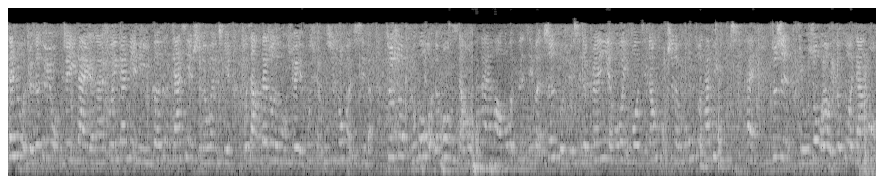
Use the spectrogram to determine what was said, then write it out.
但是我觉得对于我们这一代人来说，应该面临一个更加现实的问题。我想在座的同学也不全部是中文系的，就是说，如果我的梦想、我的爱好和我自己本身所学习的专业和我以后即将从事的工作，它并不匹配。就是比如说，我有一个作家梦，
